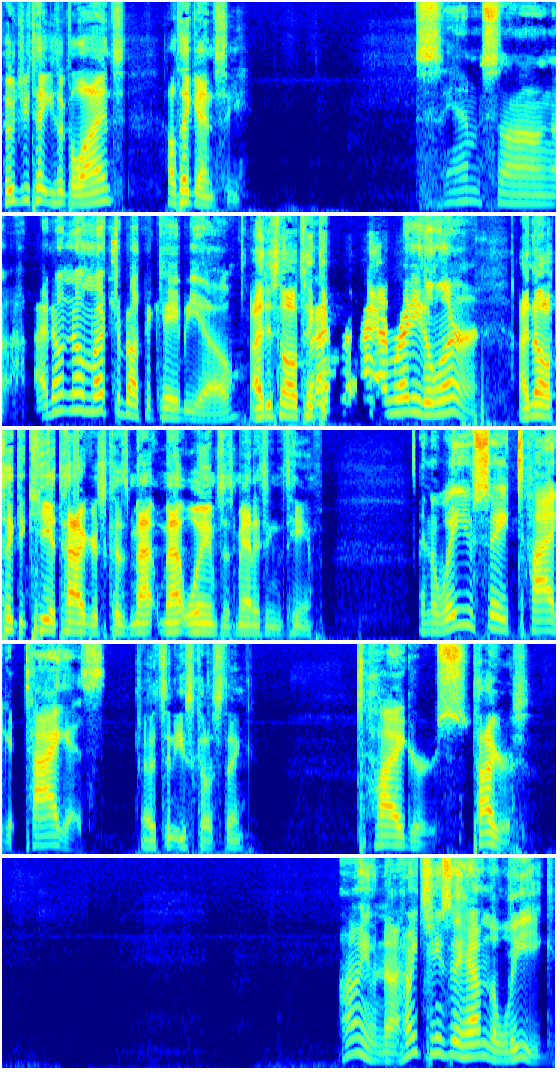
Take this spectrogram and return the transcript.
Who'd you take? You took the Lions. I'll take NC. Samsung. I don't know much about the KBO. I just know I'll take. The, I'm, I'm ready to learn. I know I'll take the Kia Tigers because Matt Matt Williams is managing the team. And the way you say tiger, tigers, Uh, It's an East Coast thing. tigers. Tigers. I don't even know how many teams they have in the league.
